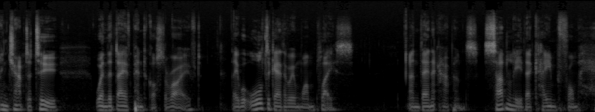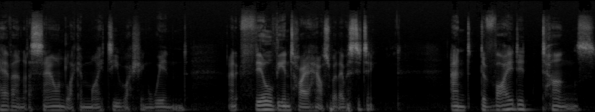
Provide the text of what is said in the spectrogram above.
in chapter two, when the day of Pentecost arrived, they were all together in one place. And then it happens. Suddenly there came from heaven a sound like a mighty rushing wind, and it filled the entire house where they were sitting. And divided tongues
